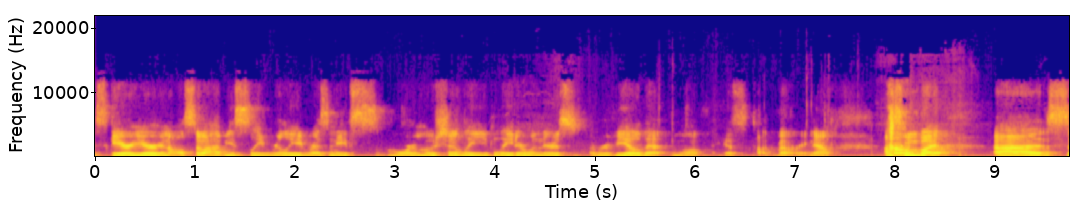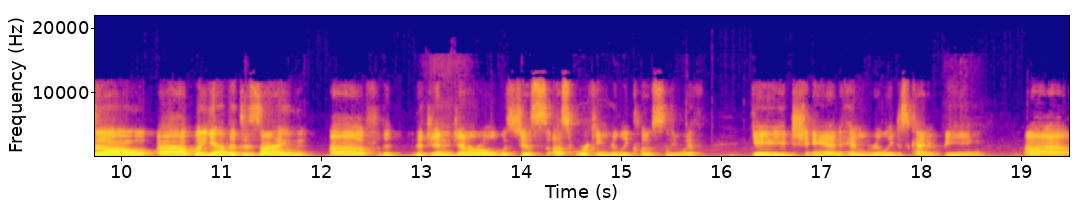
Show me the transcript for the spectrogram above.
scarier and also obviously really resonates more emotionally later when there's a reveal that we won't, I guess, talk about right now. Um, but uh, so, uh, but yeah, the design uh, for the the Djinn in general was just us working really closely with Gage and him really just kind of being uh,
